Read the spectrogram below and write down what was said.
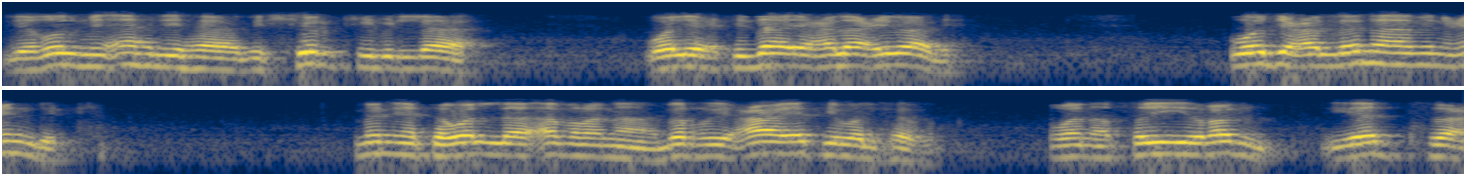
لظلم أهلها بالشرك بالله والاعتداء على عباده. واجعل لنا من عندك من يتولى أمرنا بالرعاية والحفظ ونصيرا يدفع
